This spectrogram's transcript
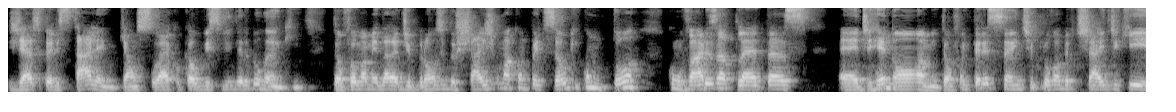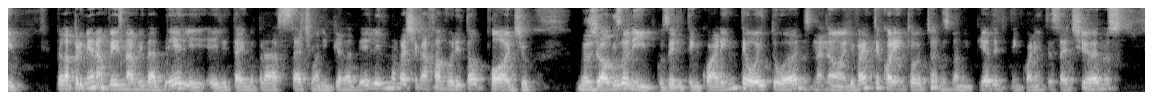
Jesper Stalin, que é um sueco que é o vice-líder do ranking. Então foi uma medalha de bronze do Scheid numa competição que contou com vários atletas é, de renome. Então foi interessante para o Robert Scheid que pela primeira vez na vida dele, ele está indo para a sétima Olimpíada dele, ele não vai chegar favorito ao pódio nos Jogos Olímpicos. Ele tem 48 anos, né? não, ele vai ter 48 anos na Olimpíada, ele tem 47 anos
